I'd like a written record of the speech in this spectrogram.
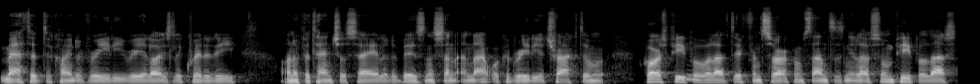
method to kind of really realize liquidity on a potential sale of the business, and, and that what could really attract them. Of course, people mm. will have different circumstances, and you'll have some people that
